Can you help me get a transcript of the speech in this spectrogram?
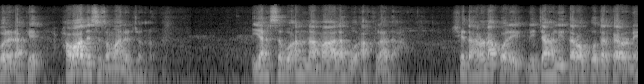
করে রাখে হাওয়া দেশে জমানের জন্য। ইয়াহসাবু আন্না মা লাহু আখলাদা। সে ধারণা করে লিজাহালি তার অজ্ঞতার কারণে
